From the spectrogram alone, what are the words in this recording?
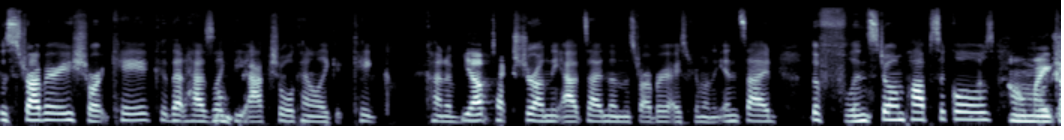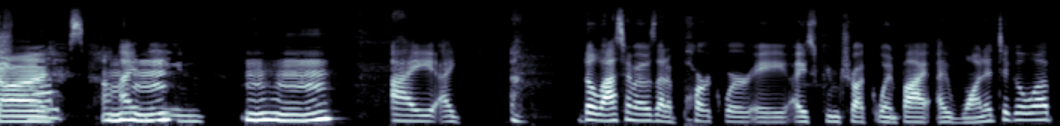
the strawberry shortcake that has like Mm. the actual kind of like cake kind of Yep. texture on the outside and then the strawberry ice cream on the inside. The Flintstone popsicles. oh my god Pops. I mean, mm-hmm. I I the last time I was at a park where a ice cream truck went by, I wanted to go up,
